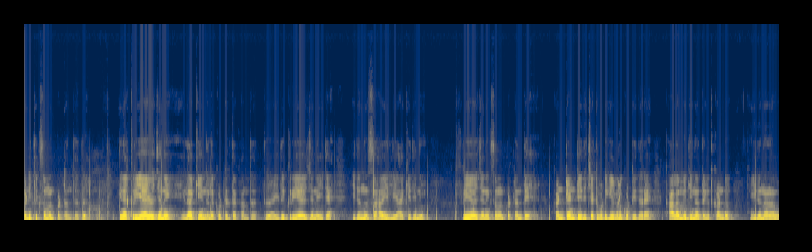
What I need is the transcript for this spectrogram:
ಗಣಿತಕ್ಕೆ ಸಂಬಂಧಪಟ್ಟಂಥದ್ದು. ಇನ್ನು ಕ್ರಿಯಾ ಯೋಜನೆ ಇಲಾಖೆಯಿಂದಲೇ ಕೊಟ್ಟಿರ್ತಕ್ಕಂಥದ್ದು, ಇದು ಕ್ರಿಯಾ ಯೋಜನೆ ಇದೆ. ಇದನ್ನು ಸಹ ಇಲ್ಲಿ ಹಾಕಿದ್ದೀನಿ. ಕ್ರಿಯಾ ಯೋಜನೆಗೆ ಸಂಬಂಧಪಟ್ಟಂತೆ ಕಂಟೆಂಟ್ ಇದೆ, ಚಟುವಟಿಕೆಗಳು ಕೊಟ್ಟಿದ್ದಾರೆ, ಕಾಲಮಿತಿನ ತೆಗೆದುಕೊಂಡು ಇದನ್ನು ನಾವು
